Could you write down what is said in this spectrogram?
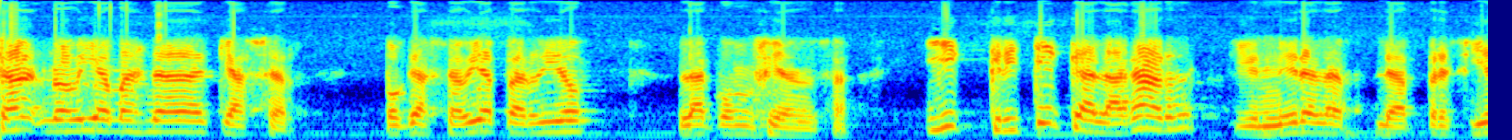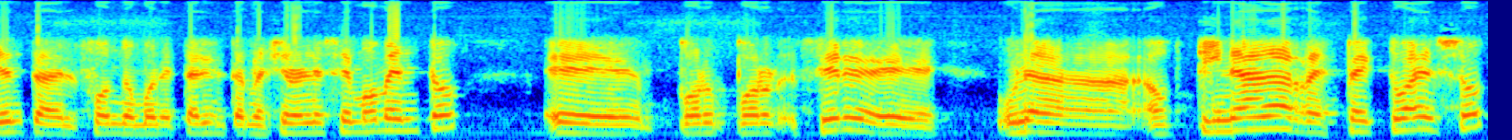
ya no había más nada que hacer, porque se había perdido la confianza y critica a Lagarde, quien era la, presidenta del Fondo Monetario Internacional en ese momento, eh, por, por ser eh, una obstinada respecto a eso,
